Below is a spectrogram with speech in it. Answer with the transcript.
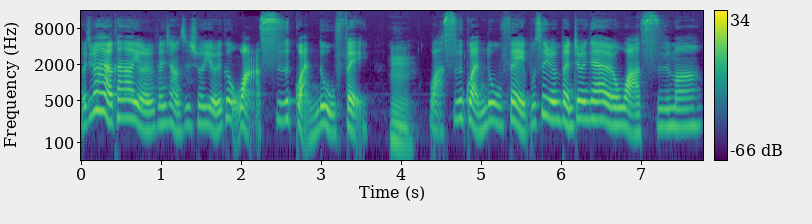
我这边还有看到有人分享是说有一个瓦斯管路费，嗯，瓦斯管路费不是原本就应该要有瓦斯吗？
